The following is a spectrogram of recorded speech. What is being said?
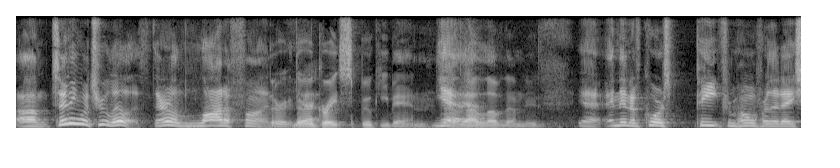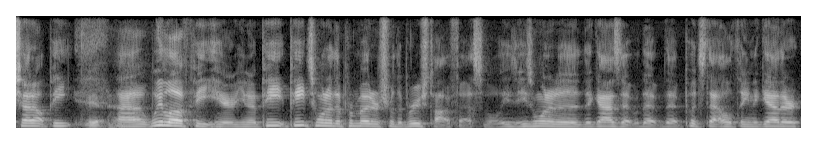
Um, sitting with True Lilith, they're a lot of fun. They're they're Yeah. a great spooky band. Yeah. I, Yeah. I love them, dude. Yeah, and then of course Pete from Home for the Day. Shout out Pete. Yeah. Uh, we love Pete here. You know, Pete Pete's one of the promoters for the Bruce Talk Festival. He's, he's one of the, the guys that, that that puts that whole thing together.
